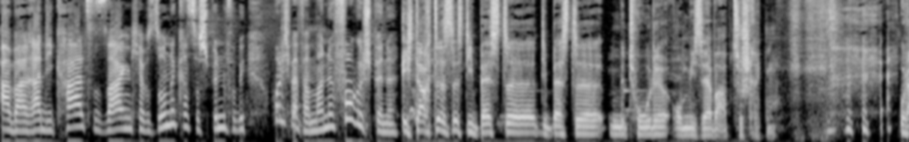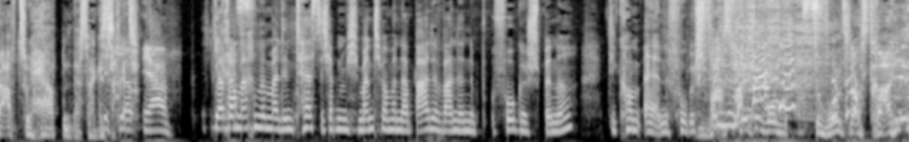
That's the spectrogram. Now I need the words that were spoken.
Aber radikal zu sagen, ich habe so eine krasse Spinnenphobie, hol ich mir einfach mal eine Vogelspinne. Ich dachte, es ist die beste, die beste Methode, um mich selber abzuschrecken. Oder abzuhärten, besser Ich gesagt. glaube, ja. Ich glaube, dann Krass. machen wir mal den Test. Ich habe nämlich manchmal in der Badewanne eine Vogelspinne. Die kommt, äh, eine Vogelspinne. Was? Du wohnst in Australien?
